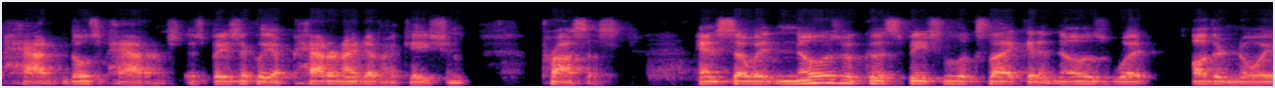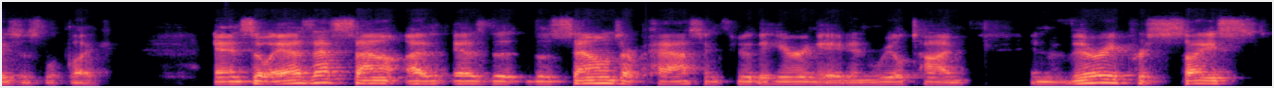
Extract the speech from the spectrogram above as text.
pattern, those patterns. It's basically a pattern identification process. And so it knows what good speech looks like and it knows what other noises look like. And so as that sound, as the, the sounds are passing through the hearing aid in real time, in very precise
